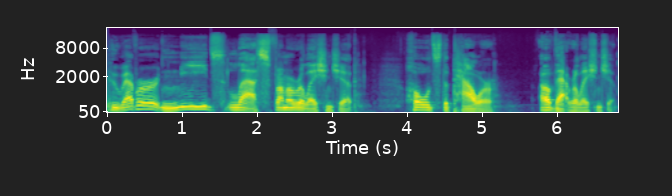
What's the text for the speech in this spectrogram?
whoever needs less from a relationship holds the power of that relationship.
